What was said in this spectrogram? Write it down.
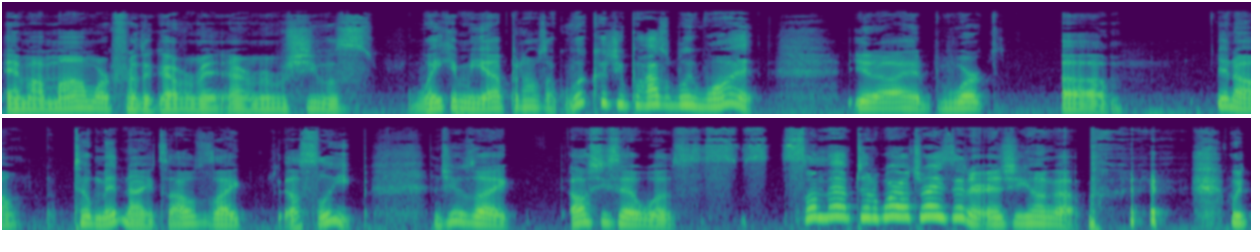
and my mom worked for the government. And I remember she was waking me up and I was like, what could you possibly want? You know, I had worked, um, you know, till midnight. So I was like asleep. And she was like, all she said was, something happened to the World Trade Center. And she hung up. Which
